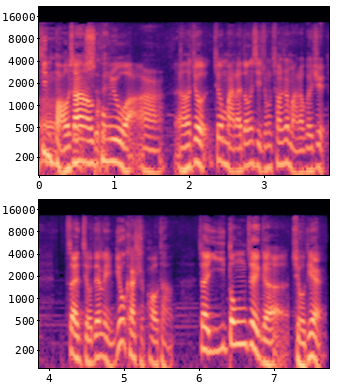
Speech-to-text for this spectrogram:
进宝山要空入啊啊！然后就就买了东西，从超市买了回去，在酒店里又开始泡汤。在伊东这个酒店，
